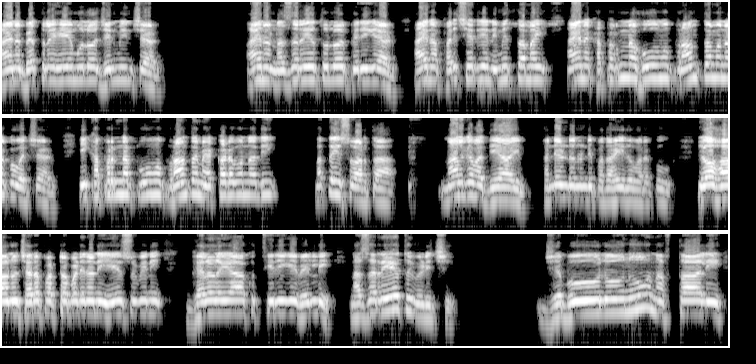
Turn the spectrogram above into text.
ఆయన బెత్లహేములో జన్మించాడు. ఆయన నజరేతులో పెరిగాడు. ఆయన పరిచర్య నిమిత్తమై ఆయన కపర్ణ హూము ప్రాంతమునకు వచ్చాడు. ఈ కపర్ణ భూము ప్రాంతం ఎక్కడ ఉన్నది? మత్తయి స్వార్త నాలుగవ అధ్యాయం పన్నెండు నుండి పదహైదు వరకు. యోహాను చెరపట్టబడినని యేసువిని గలలయాకు తిరిగి వెళ్ళి నజరేతు విడిచి జబూలోను నఫ్తాలి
